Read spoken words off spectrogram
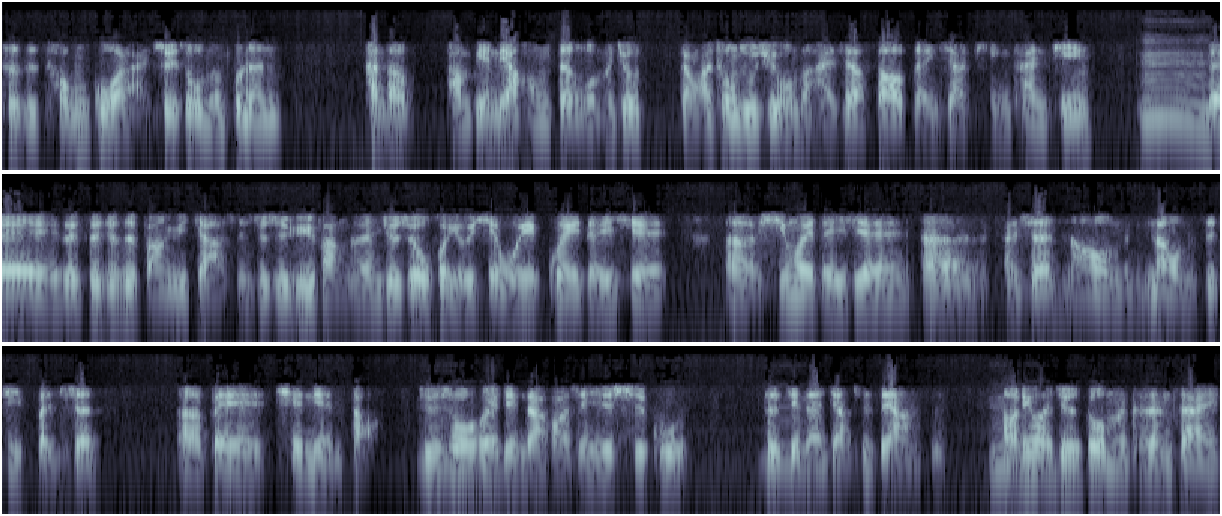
车子冲过来，所以说我们不能看到旁边亮红灯，我们就赶快冲出去。我们还是要稍等一下，停看听，嗯，对，所以这就是防御驾驶，就是预防可能就是说会有一些违规的一些呃行为的一些呃产生，然后我们让我们自己本身呃被牵连到，就是说会连带发生一些事故。这简单讲是这样子，然后另外就是说，我们可能在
